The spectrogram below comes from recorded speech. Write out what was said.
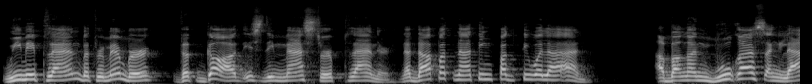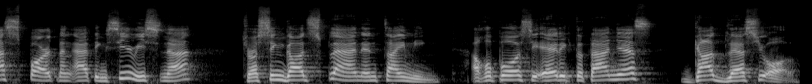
We may plan, but remember that God is the master planner na dapat nating pagtiwalaan. Abangan bukas ang last part ng ating series na Trusting God's Plan and Timing. Ako po si Eric Totanyas. God bless you all.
